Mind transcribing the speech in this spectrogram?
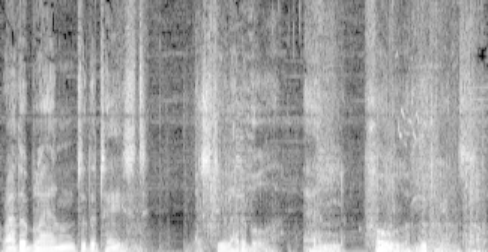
Rather bland to the taste, still edible and full of nutrients.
